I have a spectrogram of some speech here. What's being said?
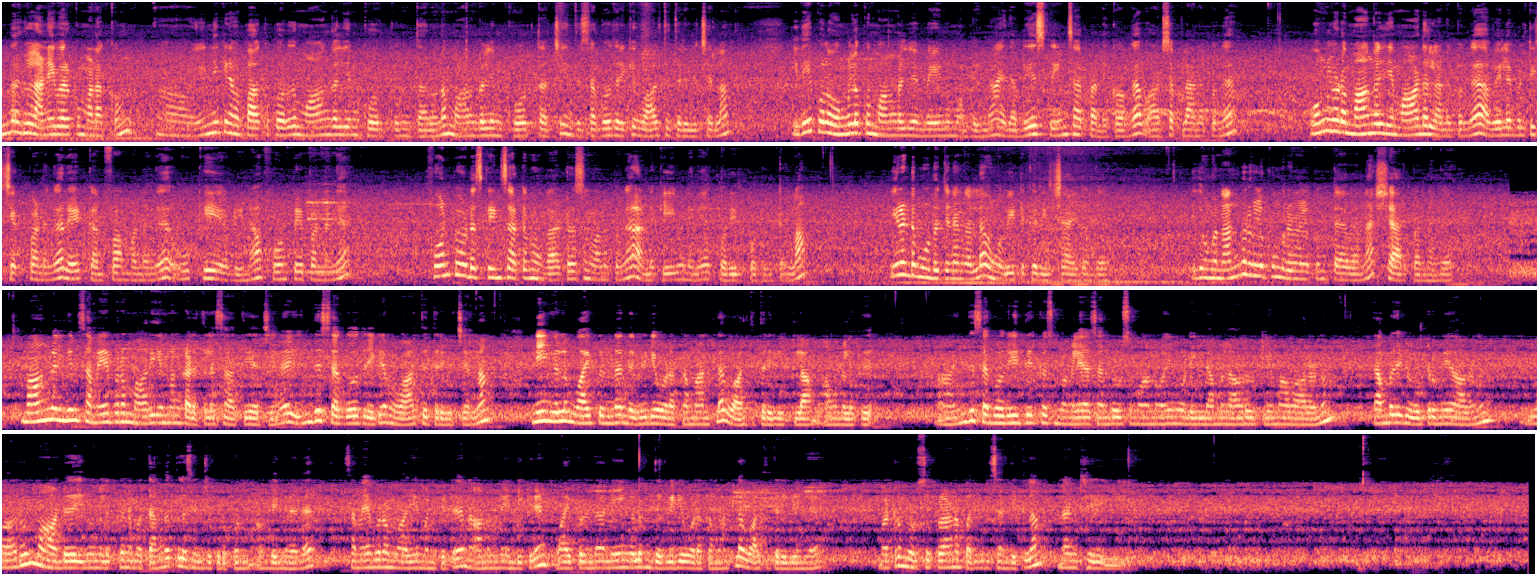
நண்பர்கள் அனைவருக்கும் வணக்கம். இன்றைக்கி நம்ம பார்க்க போகிறது மாங்கல்யம் கோர்க்கும் தருணம். மாங்கல்யம் கோர்த்தாச்சு. இந்த சகோதரிக்கு வாழ்த்து தெரிவிச்சிடலாம். இதே போல் உங்களுக்கும் மாங்கல்யம் வேணும் அப்படின்னா இதை அப்படியே ஸ்க்ரீன்ஷாட் பண்ணிக்கோங்க. வாட்ஸ்அப்பில் அனுப்புங்க. உங்களோட மாங்கல்ய மாடல் அனுப்புங்க. அவைலபிலிட்டி செக் பண்ணுங்கள் ரேட் கன்ஃபார்ம் பண்ணுங்கள் ஓகே அப்படின்னா ஃபோன்பே பண்ணுங்கள் ஃபோன்பேயோட ஸ்க்ரீன்ஷாட்டும் உங்கள் அட்ரஸும் அனுப்புங்க. அன்றைக்கி ஈவினிங்கே கொரியர் போட்டு விட்டுடலாம் இரண்டு மூன்று தினங்களில் உங்கள் வீட்டுக்கு ரீச் ஆகிடுங்க இது உங்கள் நண்பர்களுக்கும் உறவினர்களுக்கும் தேவைன்னா ஷேர் பண்ணுங்கள் மாங்கல்யம் சமயபுரம் மாரியம்மன் களத்தில் சாத்தியாச்சுங்க இந்த சகோதரிக்கு நம்ம வாழ்த்து தெரிவிச்சிடலாம். நீங்களும் வாய்ப்பு இருந்தால் இந்த வீடியோவோட கமெண்ட்டில் வாழ்த்து தெரிவிக்கலாம் அவங்களுக்கு. இந்த சகோதரி தீர்க்க சுமங்கலையாக சந்தோஷமாக நோய் நொடி இல்லாமல் ஆரோக்கியமாக வாழணும். தம்பதிகள் ஒற்றுமையாக ஆளணும் வரும் ஆடு இவங்களுக்கு நம்ம தங்கத்தில் செஞ்சு கொடுக்கணும் அப்படிங்கிறத சமயபுரம் மாரியம்மன் கிட்ட நானும் வேண்டிக்கிறேன். வாய்ப்பு இருந்தால் நீங்களும் இந்த வீடியோவோட கமெண்ட்டில் வாழ்த்து தெரிவிங்க. மற்றும் ஒரு சூப்பரான பதிவில் சந்திக்கலாம். நன்றி.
